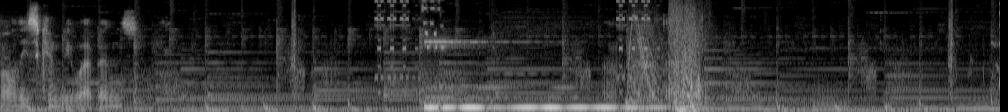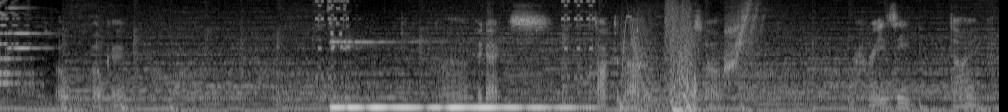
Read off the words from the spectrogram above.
All these can be weapons. Oh. Oh, okay. Uh. Talked about it. So, crazy diamond.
